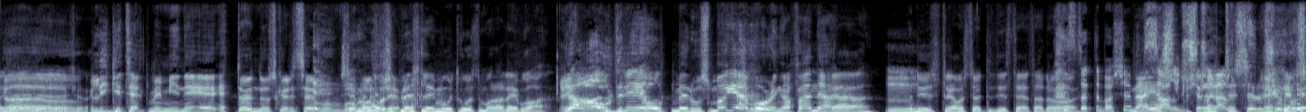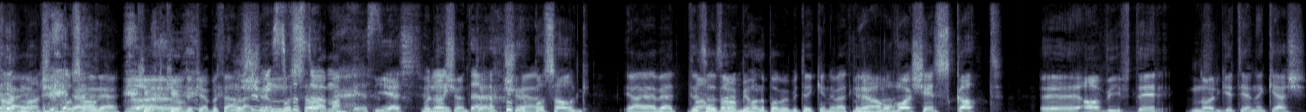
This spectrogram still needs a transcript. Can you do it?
det, det, det. Ligg i telt med Mini ett døgn, nå skal du se hvor, hvor, men nå er du plutselig imot Rosenborg. Det er bra. Jeg har aldri holdt med Rosenborg. Jeg er Vålerenga-fan, jeg. Ja, ja. Men du strev og støttet i sted. Så da... Støtter bare kjøp Nei, og salg generelt. selv kjøp og salg, mann. Kjøp og salg. det er det. Kult, kult å kjøpe og selge. ikke og misforstå, salg. Markus. Yes, hun har skjønt det. Kjøp Ja. og salg. Ja, jeg vet. Det er sånn som vi holder på med butikken. Jeg vet hva det Ja, er. og hva skjer? Skatt, eh, avgifter, Norge tjener cash.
